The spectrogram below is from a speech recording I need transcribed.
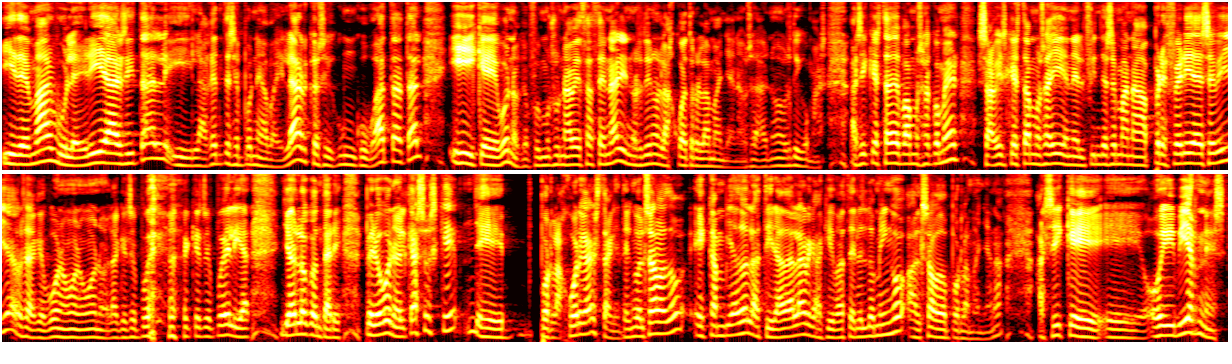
y demás, bulerías y tal, y la gente se pone a bailar, casi un cubata, tal, y que bueno, que fuimos una vez a cenar y nos dieron las 4 de la mañana, o sea, no os digo más. Así que esta vez vamos a comer, sabéis que estamos ahí en el fin de semana preferida de Sevilla, o sea que bueno, bueno, bueno, la que se puede, la que se puede liar, ya os lo contaré. Pero bueno, el caso es que eh, por la juerga esta que tengo el sábado, he cambiado la tirada larga que iba a hacer el domingo al sábado por la mañana. Así que eh, hoy viernes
